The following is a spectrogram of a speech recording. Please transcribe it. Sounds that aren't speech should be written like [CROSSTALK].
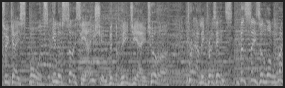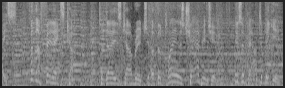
2K Sports, in association with the PGA Tour, proudly presents the season-long race for the FedEx Cup. Today's coverage of the Players' Championship is about to begin.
